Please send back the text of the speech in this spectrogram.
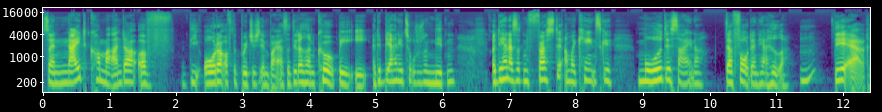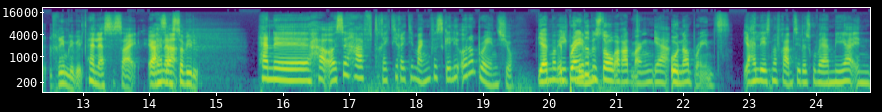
Så en Knight Commander of the Order of the British Empire, så det, der hedder en KBE. Og det bliver han i 2019. Og det er han altså den første amerikanske modedesigner, der får den her heder. Mm. Det er rimelig vildt. Han er så sej. Ja, han er så vild. Han øh, har også haft rigtig, rigtig mange forskellige underbrands jo. Ja, må vi brandet glemme. består af ret mange ja. underbrands. Jeg har læst mig frem til, at der skulle være mere end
